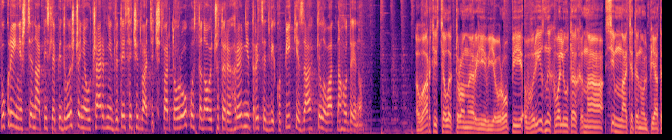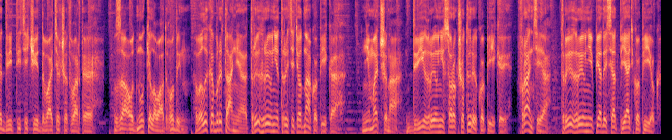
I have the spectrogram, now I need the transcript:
В Україні ж ціна після підвищення у червні 2024 року становить 4 гривні 32 копійки за кіловат на годину. Вартість електроенергії в Європі в різних валютах на 17.05.2024 за 1 кВт годин. Велика Британія 3 гривні 31 копійка. Німеччина 2 гривні 44 копійки. Франція 3 гривні 55 копійок.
